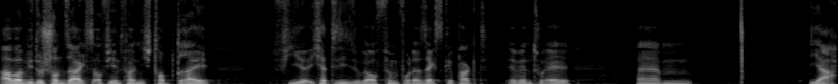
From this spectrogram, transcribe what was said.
Aber wie du schon sagst, auf jeden Fall nicht Top 3, 4. Ich hätte die sogar auf 5 oder 6 gepackt, eventuell. Ähm, ja,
